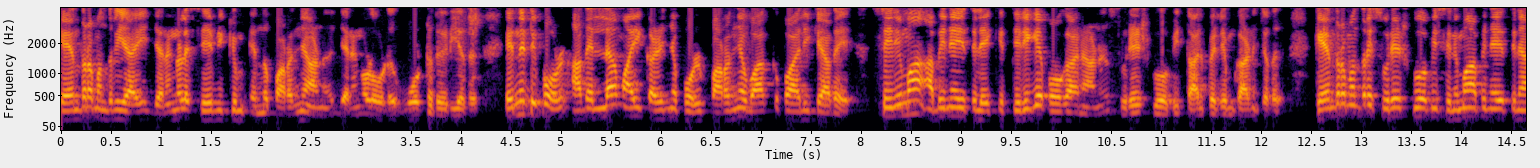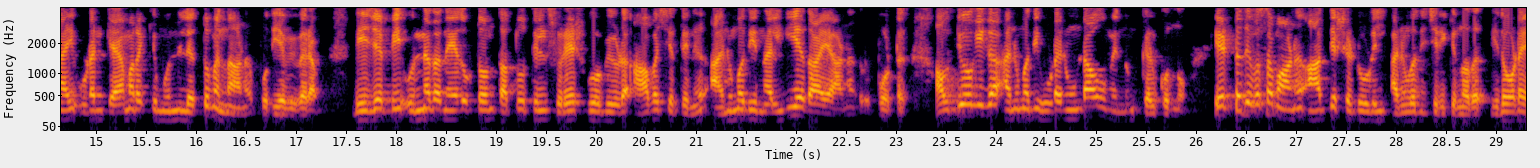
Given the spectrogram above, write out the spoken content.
കേന്ദ്രമന്ത്രിയായി ജനങ്ങളെ സേവിക്കും എന്ന് പറഞ്ഞാണ് ജനങ്ങളോട് വോട്ട് തേടിയത്. എന്നിട്ടിപ്പോൾ അതെല്ലാമായി കഴിഞ്ഞപ്പോൾ പറഞ്ഞ വാക്ക് പാലിക്കാതെ സിനിമാ അഭിനയത്തിലേക്ക് തിരികെ പോകാനാണ് സുരേഷ് ഗോപി താല്പര്യം കാണിച്ചത്. കേന്ദ്രമന്ത്രി സുരേഷ് ഗോപി സിനിമാഭിനയത്തിനായി ഉടൻ ക്യാമറയ്ക്ക് മുന്നിലെത്തുമെന്നാണ് പുതിയ വിവരം. ബി ഉന്നത നേതൃത്വം തത്വത്തിൽ സുരേഷ് ഗോപിയുടെ ആവശ്യത്തിന് അനുമതി നൽകിയതായാണ് റിപ്പോർട്ട്. ഔദ്യോഗിക അനുമതി ഉടൻ ഉണ്ടാവുമെന്നും കേൾക്കുന്നു. എട്ട് ദിവസമാണ് ആദ്യ ഷെഡ്യൂളിൽ അനുവദിച്ചിരിക്കുന്നത്. ഇതോടെ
